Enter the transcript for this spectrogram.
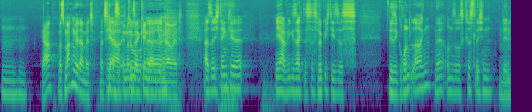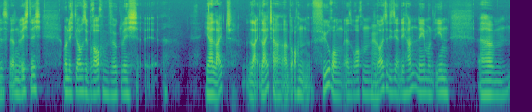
Mhm. Ja, was machen wir damit, Matthias, Ja, in du, unserer Kinder- und äh, Jugendarbeit? Also ich denke, ja, wie gesagt, es ist wirklich dieses, diese Grundlagen ne, unseres christlichen Mhm. Bildes werden wichtig. Und ich glaube, sie brauchen wirklich äh, ja, Leit, Lei- Leiter, äh, brauchen Führung, also brauchen Ja. Leute, die sie an die Hand nehmen und ihnen ähm,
